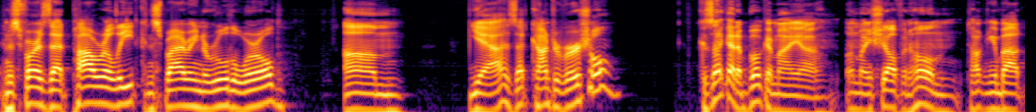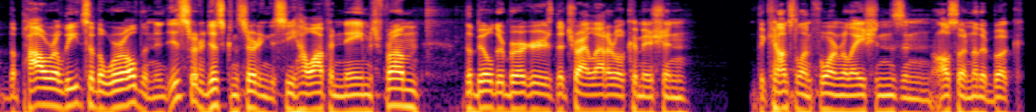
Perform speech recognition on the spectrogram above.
And as far as that power elite conspiring to rule the world, um, yeah, is that controversial? Because I got a book on my uh, on my shelf at home talking about the power elites of the world, and it is sort of disconcerting to see how often names from the Bilderbergers, the Trilateral Commission, the Council on Foreign Relations, and also another book,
